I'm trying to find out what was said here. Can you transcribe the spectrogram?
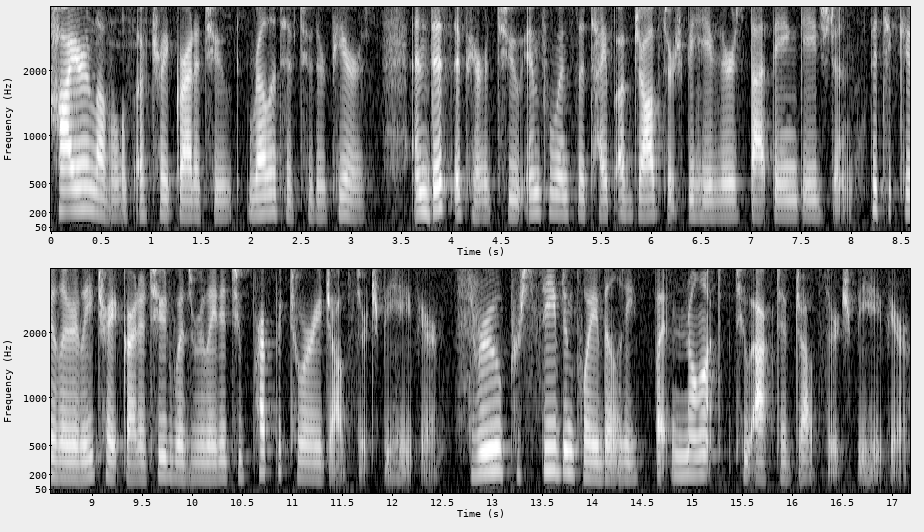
higher levels of trait gratitude relative to their peers, and this appeared to influence the type of job search behaviors that they engaged in. Particularly, trait gratitude was related to preparatory job search behavior through perceived employability, but not to active job search behavior.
